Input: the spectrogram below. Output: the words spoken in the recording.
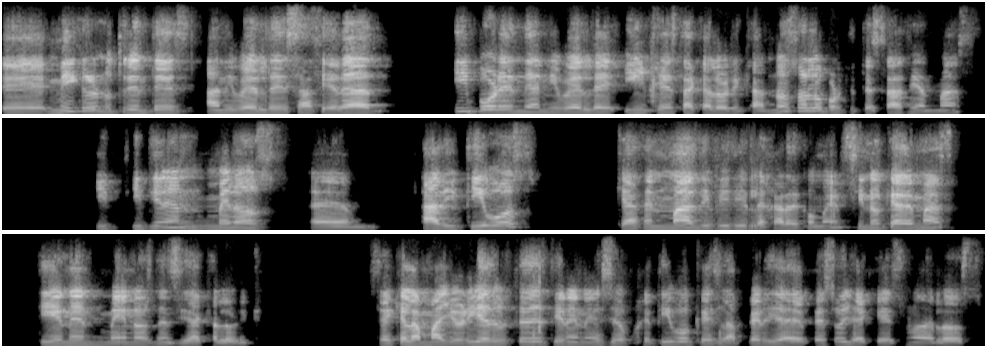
eh, micronutrientes, a nivel de saciedad y por ende a nivel de ingesta calórica, no solo porque te sacian más y, tienen menos em, aditivos que hacen más difícil dejar de comer, sino que además tienen menos densidad calórica. Sé que la mayoría de ustedes tienen ese objetivo, que es la pérdida de peso, ya que es uno de los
